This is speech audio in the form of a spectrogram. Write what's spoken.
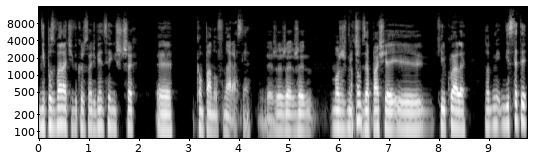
nie pozwala ci wykorzystywać więcej niż trzech e, kompanów naraz, nie? Że, że, że możesz mieć to... w zapasie kilku, ale no ni niestety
